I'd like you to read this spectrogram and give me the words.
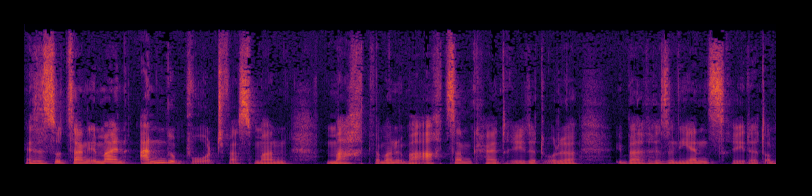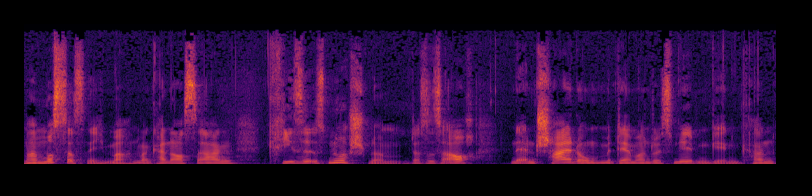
Es ist sozusagen immer ein Angebot, was man macht, wenn man über Achtsamkeit redet oder über Resilienz redet. Und man muss das nicht machen. Man kann auch sagen, Krise ist nur schlimm. Das ist auch eine Entscheidung, mit der man durchs Leben gehen kann.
